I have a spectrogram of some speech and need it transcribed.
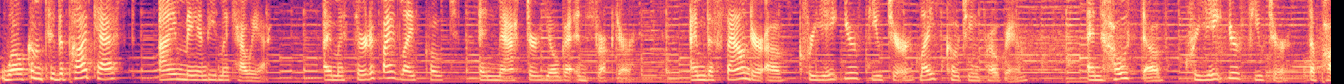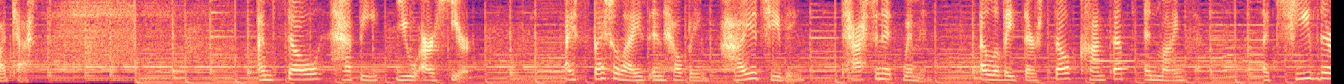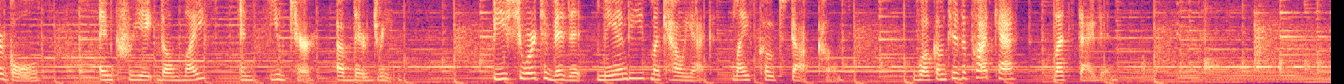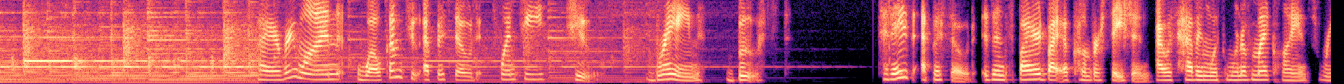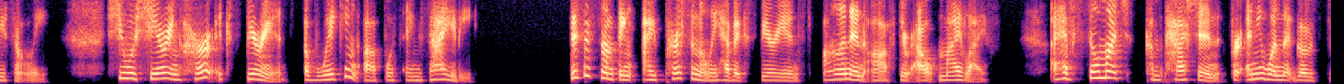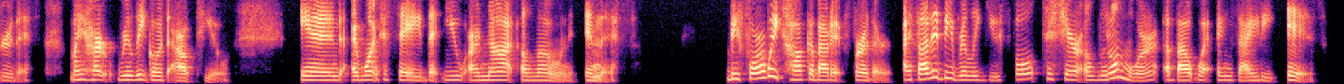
Welcome to the podcast. I'm Mandy Mackowiak. I'm a certified life coach and master yoga instructor. I'm the founder of Create Your Future Life Coaching Program and host of Create Your Future, the podcast. I'm so happy you are here. I specialize in helping high achieving, passionate women elevate their self concept and mindset, achieve their goals, and create the life and future of their dreams. Be sure to visit mandymackowiaklifecoach.com. Welcome to the podcast. Let's dive in. Hi, everyone. Welcome to episode 22 Brain Boost. Today's episode is inspired by a conversation I was having with one of my clients recently. She was sharing her experience of waking up with anxiety this is something I personally have experienced on and off throughout my life. I have so much compassion for anyone that goes through this. My heart really goes out to you. And I want to say that you are not alone in this. Before we talk about it further, I thought it'd be really useful to share a little more about what anxiety is.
